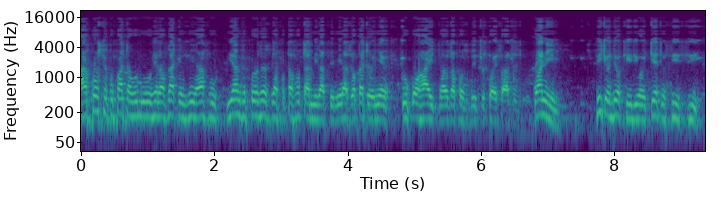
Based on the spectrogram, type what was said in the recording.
akose kupata hela zake zile, alafu ianze process ya kutafuta mirathi mirathi, wakati wenyewe tuko hai, tunaweza kuzichukua. Kwa nini? Hicho ndio kilio chetu sisi.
